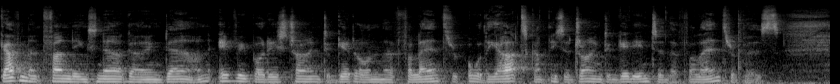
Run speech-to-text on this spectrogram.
Government funding's now going down. Everybody's trying to get on the philanthrop, or the arts companies are trying to get into the philanthropists,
